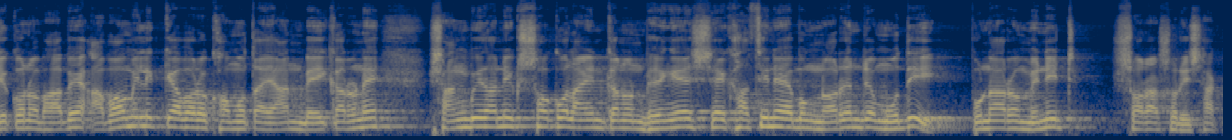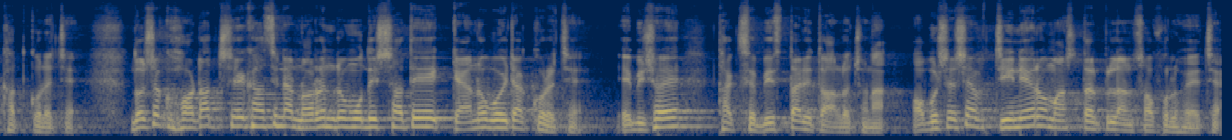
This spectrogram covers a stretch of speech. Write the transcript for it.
যে কোনোভাবে আওয়ামী লীগকে আবারও ক্ষমতায় আনবে। এই কারণে সাংবিধানিক সকল আইনকানুন ভেঙে শেখ হাসিনা এবং নরেন্দ্র মোদী পনেরো মিনিট সরাসরি সাক্ষাৎ করেছে। দর্শক, হঠাৎ শেখ হাসিনা নরেন্দ্র মোদীর সাথে কেন বৈঠক করেছে? এ বিষয়ে থাকছে বিস্তারিত আলোচনা। অবশেষে চীনেরও মাস্টার প্ল্যান সফল হয়েছে।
